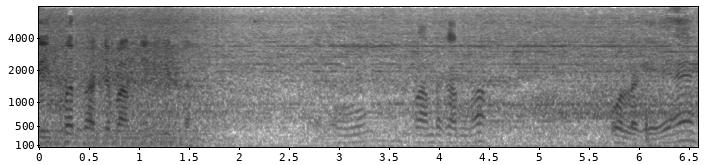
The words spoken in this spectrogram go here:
ਰੀਫਰ ਸੱਚ ਬੰਦ ਹੀ ਨਹੀਂ ਕੀਤਾ। ਬੰਦ ਕਰਨਾ। ਭੁੱਲ ਗਏ।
